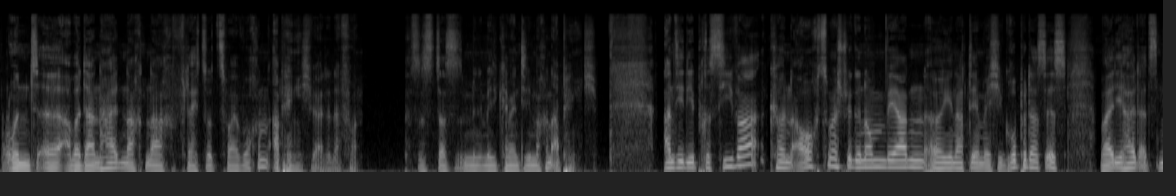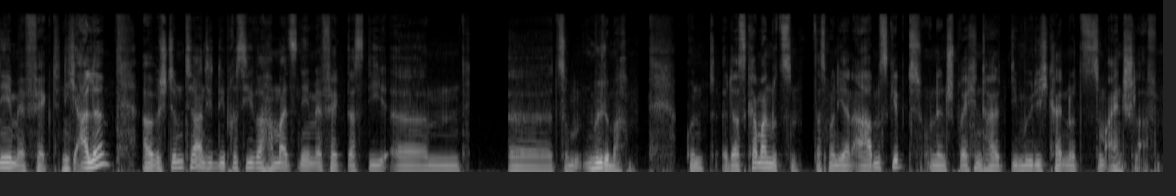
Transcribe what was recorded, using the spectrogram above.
Und äh, aber dann halt nach, nach vielleicht so zwei Wochen abhängig werde davon. Das ist das Medikamente, die machen abhängig. Antidepressiva können auch zum Beispiel genommen werden, äh, je nachdem, welche Gruppe das ist, weil die halt als Nebeneffekt, nicht alle, aber bestimmte Antidepressiva haben als Nebeneffekt, dass die ähm, äh, zum müde machen. Und äh, das kann man nutzen, dass man die dann abends gibt und entsprechend halt die Müdigkeit nutzt zum Einschlafen.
